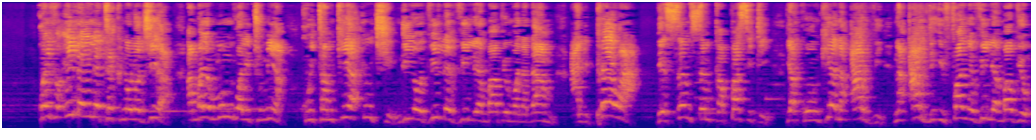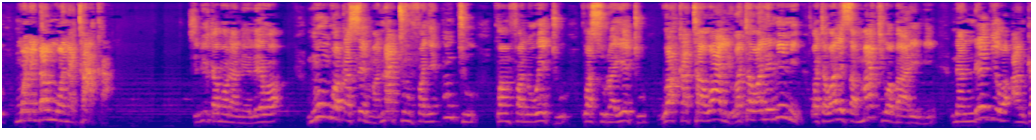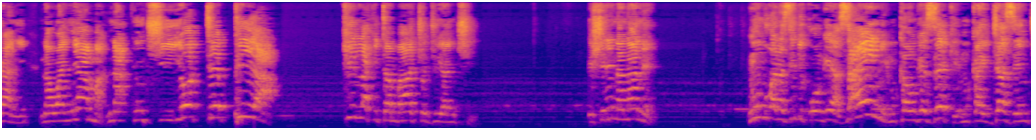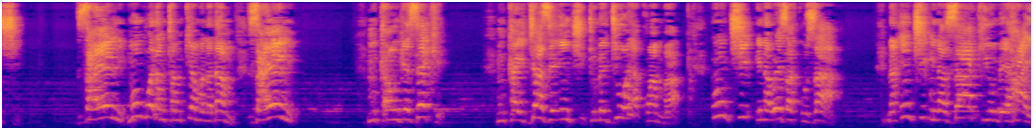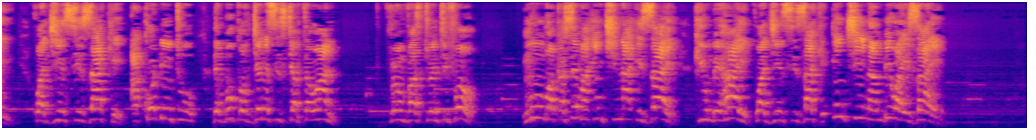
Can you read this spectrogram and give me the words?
Kwa hivyo ile ile teknolojia ambayo mungu alitumia kuitamkia nchi ndiyo vile vile ambavyo mwanadamu alipewa the same same capacity ya kuongea na ardhi na ardhi ifanye vile ambavyo mwanadamu anataka. Sijui kama unanielewa. Mungu akasema na tumfanye mtu kwa mfano wetu kwa sura yetu wakatawale. Watawale nini? Watawale samaki wa baharini na ndege wa angani na wanyama na nchi yote pia. Kila kitambaacho juu ya nchi. Ishirini na nane. Mungu anazidi kuongea zaeni mkaongezeke mkaijaze nchi. Zaeni. Mungu anamtamkia mwanadamu zaeni mkaongezeke mkaijaze nchi. Tumejua ya kwamba nchi inaweza kuzaa na nchi inazaa kiumbe hai kwa jinsi zake according to the book of genesis chapter 1 from verse 24 mungu akasema nchi na izae kiumbe hai kwa jinsi zake. Nchi inaambiwa izae.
